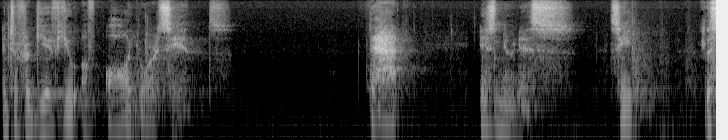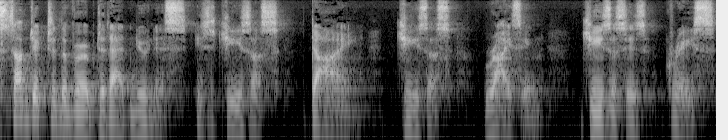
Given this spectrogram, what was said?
and to forgive you of all your sins. That is newness. See, the subject to the verb to that newness is Jesus dying, Jesus rising, Jesus' grace,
